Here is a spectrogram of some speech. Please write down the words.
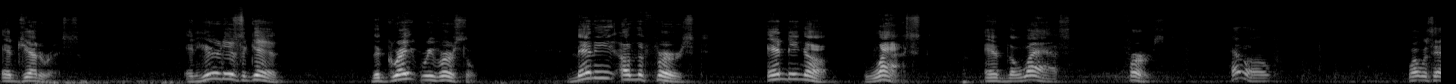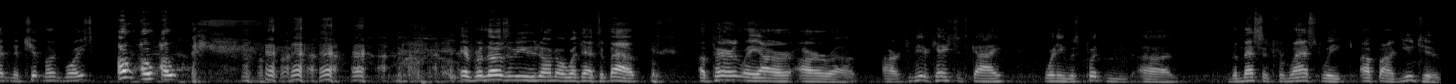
am generous? And here it is again the great reversal. Many of the first ending up last, and the last first. Hello. What was that in the chipmunk voice? Oh, oh, oh. and for those of you who don't know what that's about, apparently our our uh, our communications guy, when he was putting uh, the message from last week up on YouTube,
